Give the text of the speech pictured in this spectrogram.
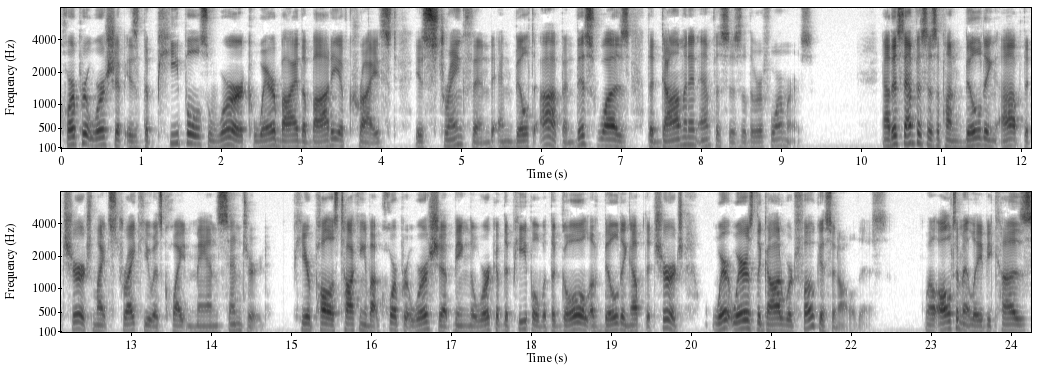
Corporate worship is the people's work whereby the body of Christ is strengthened and built up, and this was the dominant emphasis of the reformers. Now, this emphasis upon building up the church might strike you as quite man centered. Here, Paul is talking about corporate worship being the work of the people with the goal of building up the church. Where, where's the Godward focus in all of this? Well, ultimately, because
